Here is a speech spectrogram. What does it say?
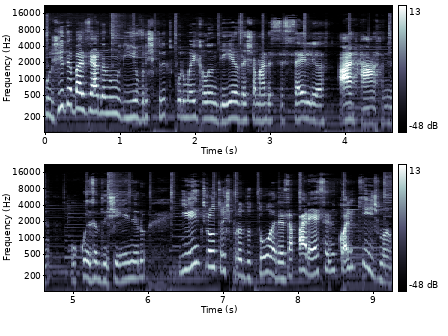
Rugida é baseada num livro escrito por uma irlandesa chamada Cecilia Ahern, ou coisa do gênero, e entre outras produtoras aparece a Nicole Kidman.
